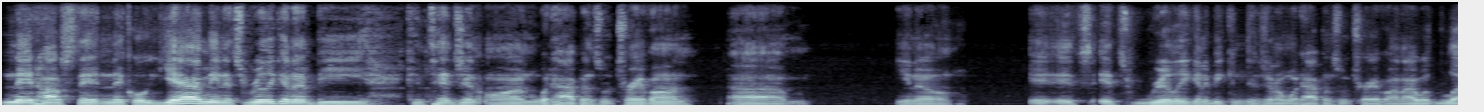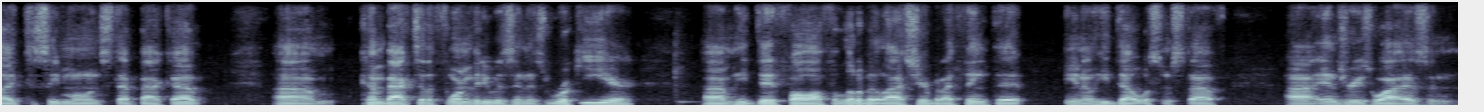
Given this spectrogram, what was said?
Nate Hofstad nickel. Yeah, I mean, it's really going to be contingent on what happens with Trayvon. Um, you know, it, it's it's really going to be contingent on what happens with Trayvon. I would like to see Mullen step back up. Um, come back to the form that he was in his rookie year. Um, he did fall off a little bit last year, but I think that you know he dealt with some stuff uh, injuries wise, and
